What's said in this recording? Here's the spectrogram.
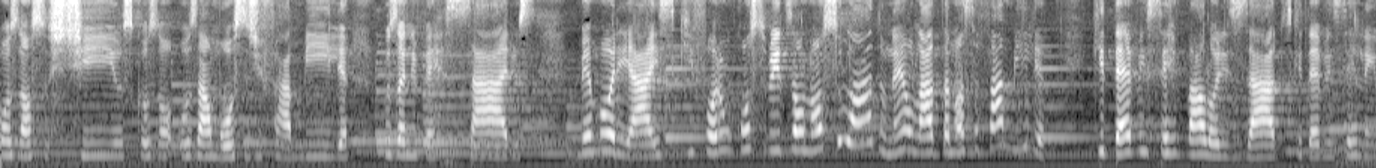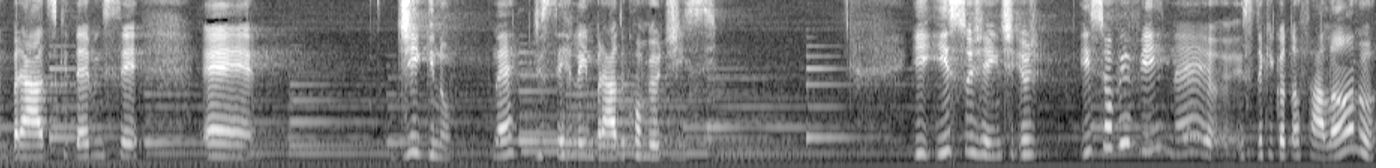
com os nossos tios, com os, os almoços de família, com os aniversários, memoriais que foram construídos ao nosso lado, né, ao lado da nossa família, que devem ser valorizados, que devem ser lembrados, que devem ser é, digno né, de ser lembrado, como eu disse. E isso, gente, eu, isso eu vivi, né? Isso daqui que eu estou falando,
